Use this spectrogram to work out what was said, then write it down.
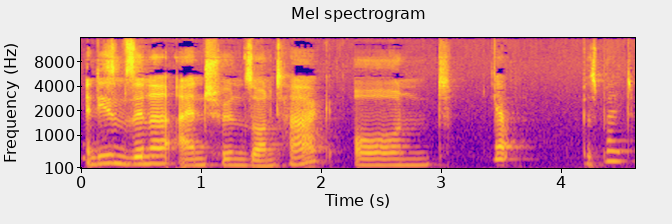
In diesem Sinne einen schönen Sonntag und ja, bis bald.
